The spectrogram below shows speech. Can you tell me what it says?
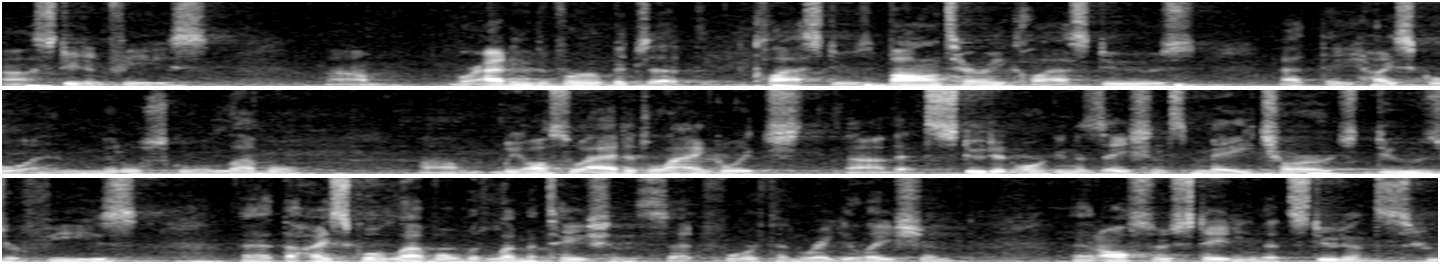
uh, student fees. Um, We're adding the verbiage that class dues, voluntary class dues at the high school and middle school level. Um, We also added language uh, that student organizations may charge dues or fees at the high school level with limitations set forth in regulation, and also stating that students who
